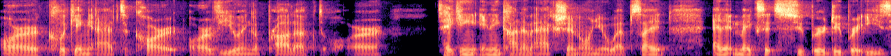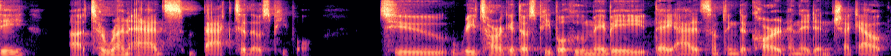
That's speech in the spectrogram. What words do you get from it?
or clicking add to cart or viewing a product or taking any kind of action on your website. And it makes it super duper easy uh, to run ads back to those people to retarget those people who maybe they added something to cart and they didn't check out.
